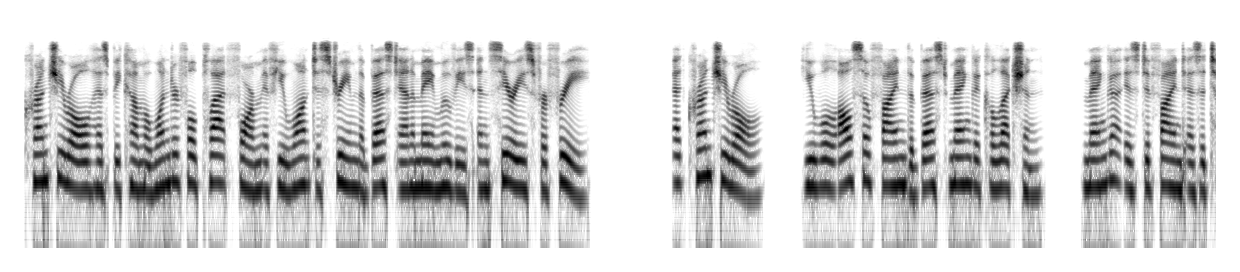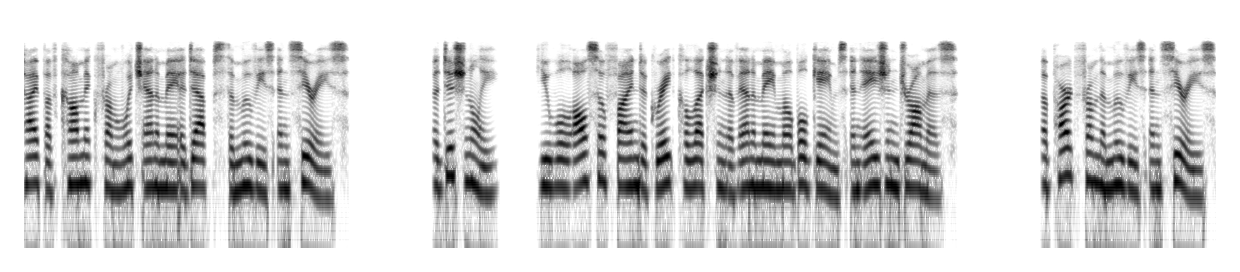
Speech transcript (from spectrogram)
Crunchyroll has become a wonderful platform if you want to stream the best anime movies and series for free. At Crunchyroll, you will also find the best manga collection. Manga is defined as a type of comic from which anime adapts the movies and series. Additionally, you will also find a great collection of anime mobile games and Asian dramas. Apart from the movies and series,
